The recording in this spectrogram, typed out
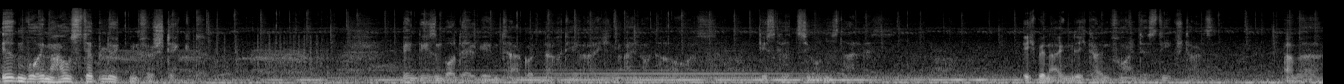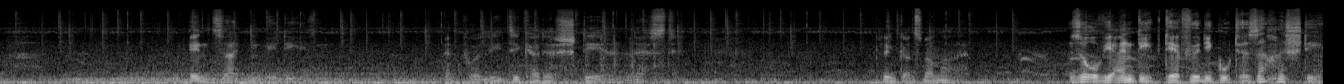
irgendwo im Haus der Blüten versteckt. In diesem Bordell gehen Tag und Nacht die Reichen ein und aus. Diskretion ist alles. Ich bin eigentlich kein Freund des Diebstahls. Aber in Zeiten wie diesen. Ein Politiker, der stehlen lässt. Klingt ganz normal. So wie ein Dieb, der für die gute Sache steht.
